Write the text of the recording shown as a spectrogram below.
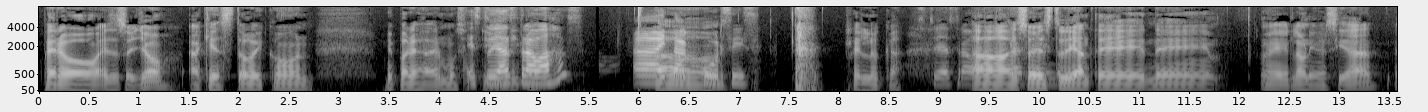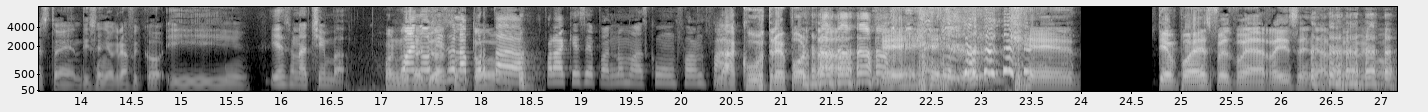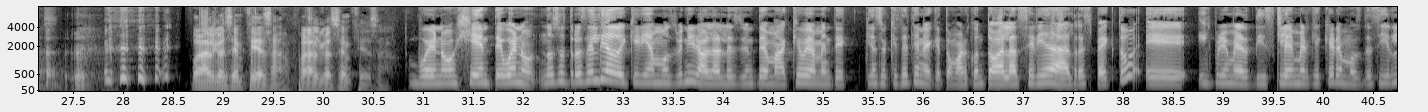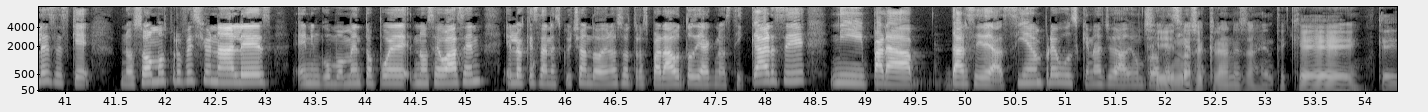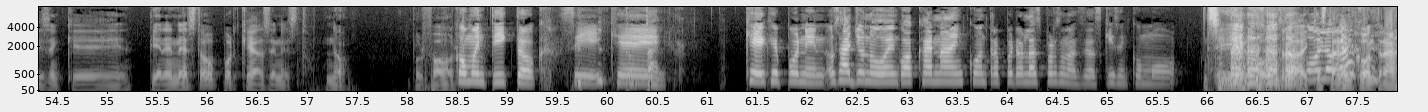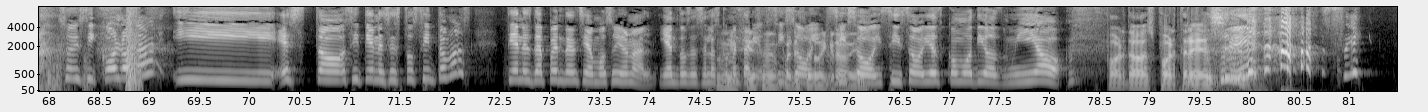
Pero ese soy yo. Aquí estoy con mi pareja hermosa. ¿Estudias, trabajas? Ay, tan Ah, cursis. Re loca. Estudias, Ah, trabajas. soy estudiante de eh, la universidad. Estoy en diseño gráfico y Y es una chimba. Juan nos Juan nos ayuda hizo la todo. portada para que sepan nomás como un fan la cutre portada que, que tiempo después voy a rediseñar, pero vamos. Por algo se empieza, por algo se empieza. Bueno, gente, bueno, nosotros el día de hoy queríamos venir a hablarles de un tema que obviamente pienso que se tiene que tomar con toda la seriedad al respecto. Eh, y primer disclaimer que queremos decirles es que no somos profesionales, en ningún momento puede, no se basen en lo que están escuchando de nosotros para autodiagnosticarse ni para darse ideas. Siempre busquen ayuda de un Sí, profesional. no se crean esa gente que, que dicen que tienen esto porque hacen esto. No, por favor. Como en TikTok, sí, que, Total. que, que ponen, o sea, yo no vengo acá nada en contra, pero las personas esas que dicen como, Sí, en contra, hay que estar en contra. soy psicóloga y esto, si tienes estos síntomas, tienes dependencia emocional. Y entonces en los Uy, sí, comentarios, sí, soy, sí soy, sí soy, es como, Dios mío. Por dos, por tres. Sí.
